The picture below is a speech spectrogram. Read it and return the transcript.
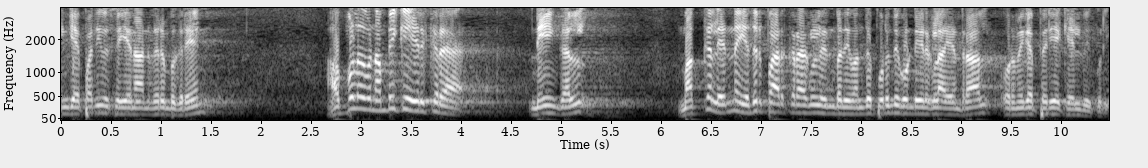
இங்கே பதிவு செய்ய நான் விரும்புகிறேன். அவ்வளவு நம்பிக்கை இருக்கிற நீங்கள் மக்கள் என்ன எதிர்பார்க்கிறார்கள் என்பதை வந்து புரிந்து கொண்டீர்களா என்றால் ஒரு மிகப்பெரிய கேள்விக்குறி.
